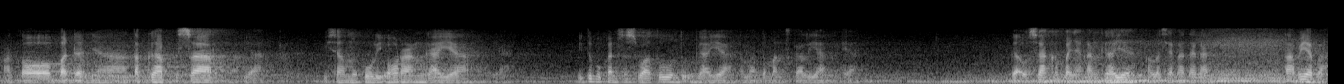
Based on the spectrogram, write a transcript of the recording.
atau badannya tegap besar ya bisa mukuli orang gaya ya. Itu bukan sesuatu untuk gaya teman-teman sekalian ya. Nggak usah kebanyakan gaya kalau saya katakan. Tapi apa?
